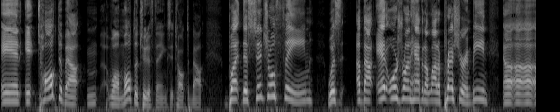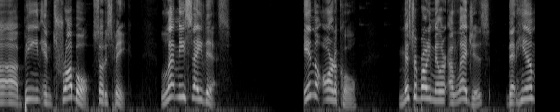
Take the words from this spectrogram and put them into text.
and it talked about well, a multitude of things. It talked about, but the central theme was about Ed Orgeron having a lot of pressure and being uh, uh, uh, uh, uh being in trouble, so to speak. Let me say this. In the article, Mr. Brody Miller alleges that him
